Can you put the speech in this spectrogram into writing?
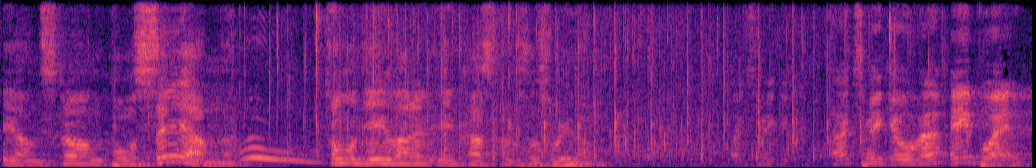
Enström på scen. Tongivare i Customs of Sweden. Tack så mycket, Tack så mycket Ove. Hej på er!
